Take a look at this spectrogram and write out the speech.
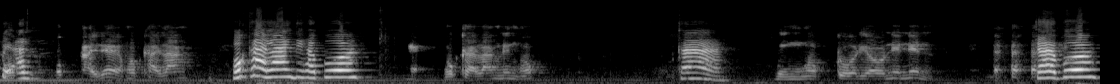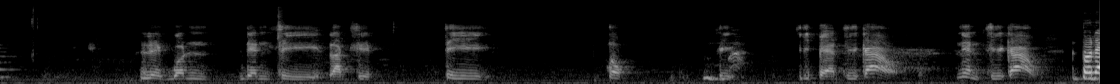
เป็นอันหกไข่ได้อหกไข่ล่างหกถ่ายล่างดีค่ะปูเนี่ยหกไข่ล่างหนึ่งหก ค่ะหนึ่งหกตัวเดียวเน้นค่ะปูๆ เลขบนเด่นสี่หลักสิบสี่หกสี่สี่แปดสี่เก้าเน้นสี่เก้าตัวใด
